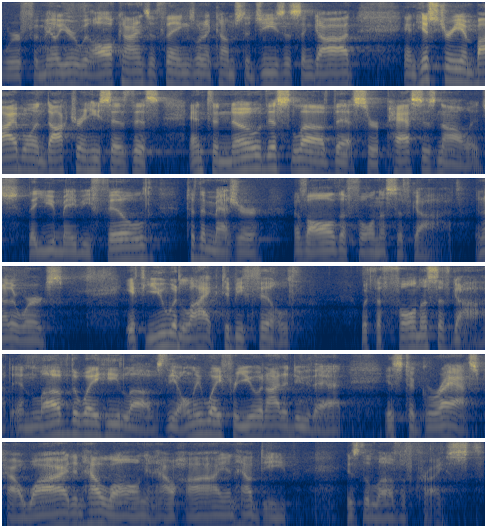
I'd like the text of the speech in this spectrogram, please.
we're familiar with all kinds of things when it comes to Jesus and God and history and Bible and doctrine, he says this and to know this love that surpasses knowledge, that you may be filled to the measure of all the fullness of God. In other words, if you would like to be filled with the fullness of God and love the way he loves, the only way for you and I to do that is to grasp how wide and how long and how high and how deep is the love of Christ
